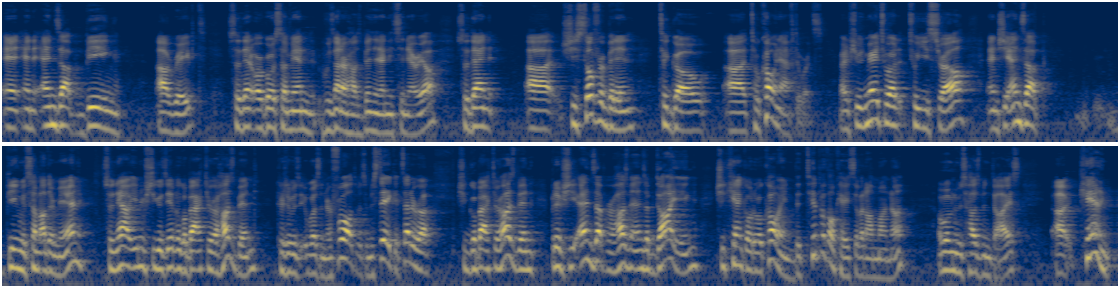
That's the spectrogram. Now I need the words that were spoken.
and, and ends up being uh, raped, so then, or goes to a man who's not her husband in any scenario, so then uh, she's still forbidden to go uh, to Cohen afterwards. Right? If she was married to a, to Yisrael and she ends up being with some other man, so now even if she was able to go back to her husband, because it, was, it wasn't her fault, it was a mistake, etc., she can go back to her husband. But if she ends up, her husband ends up dying, she can't go to a Kohen. The typical case of an almana, a woman whose husband dies, uh, can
